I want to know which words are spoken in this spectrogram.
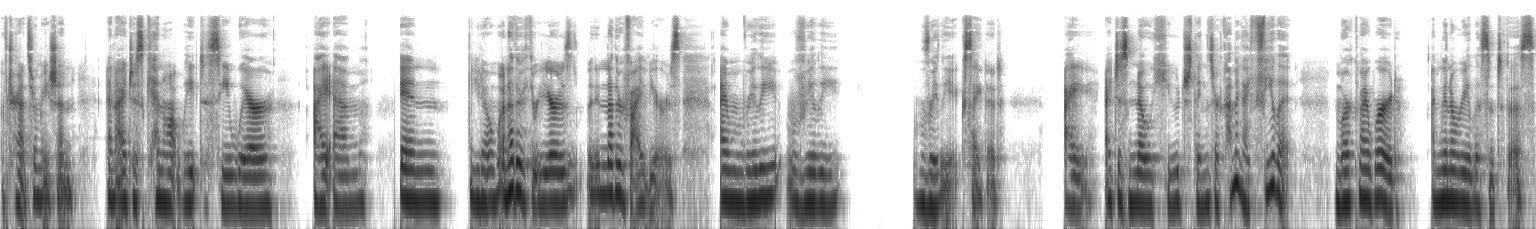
of transformation. And I just cannot wait to see where I am in, you know, another three years, another five years. I'm really, really, really excited. I I just know huge things are coming. I feel it. Mark my word. I'm going to re-listen to this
